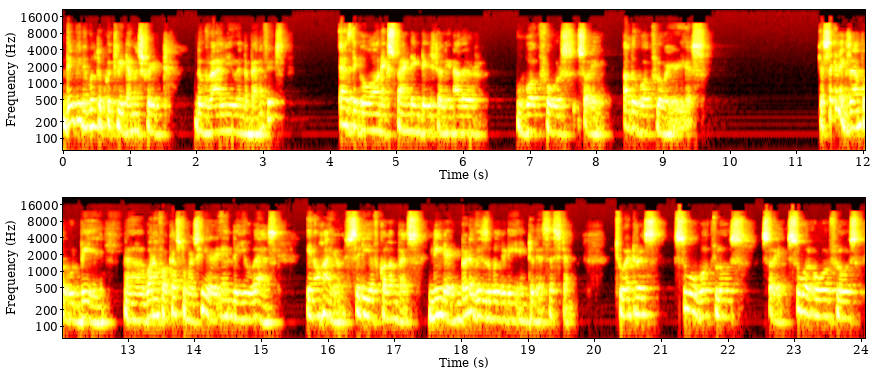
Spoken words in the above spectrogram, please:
they've been able to quickly demonstrate the value and the benefits as they go on expanding digital in other workforce, sorry, other workflow areas. The second example would be uh, one of our customers here in the US, in Ohio, city of Columbus, needed better visibility into their system to address sewer workflows, sorry, sewer overflows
